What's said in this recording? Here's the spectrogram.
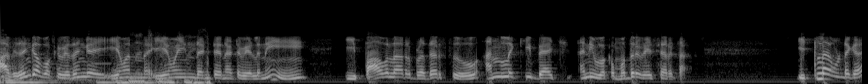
ఆ విధంగా ఒక విధంగా ఏమన్నా ఏమైందంటే నట వీళ్ళని ఈ పావలార్ బ్రదర్స్ అన్లక్కీ బ్యాచ్ అని ఒక ముద్ర వేశారట. ఇట్లా ఉండగా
